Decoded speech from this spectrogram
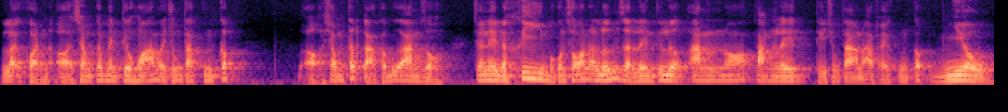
lợi khuẩn ở trong cái men tiêu hóa mà chúng ta cung cấp ở trong tất cả các bữa ăn rồi. Cho nên là khi mà con chó nó lớn dần lên cái lượng ăn nó tăng lên thì chúng ta lại phải cung cấp nhiều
